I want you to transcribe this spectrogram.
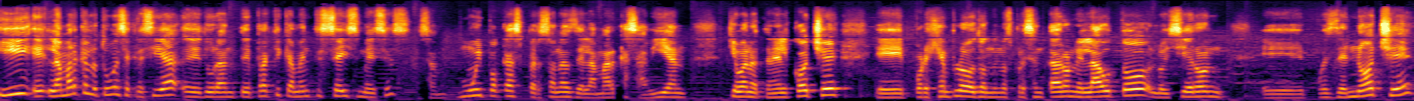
Y eh, la marca lo tuvo en secrecía eh, durante prácticamente seis meses. O sea, muy pocas personas de la marca sabían que iban a tener el coche. Eh, por ejemplo, donde nos presentaron el auto, lo hicieron eh, pues de noche,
